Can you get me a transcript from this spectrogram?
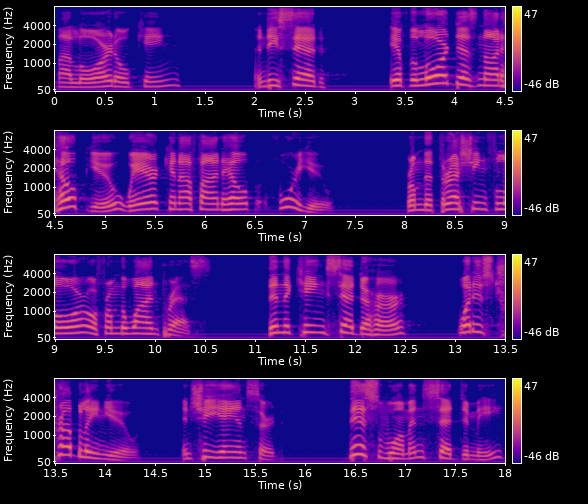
my lord, O king. And he said, If the Lord does not help you, where can I find help for you? From the threshing floor or from the winepress? Then the king said to her, What is troubling you? And she answered, This woman said to me,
